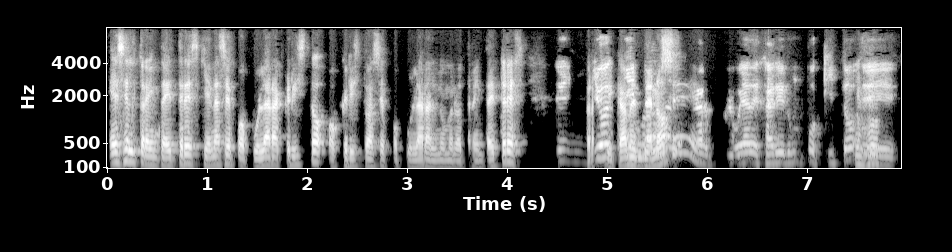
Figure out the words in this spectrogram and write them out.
¿es el 33 quien hace popular a Cristo o Cristo hace popular al número 33? Prácticamente, ¿no? Me voy a dejar ir un poquito, eh,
